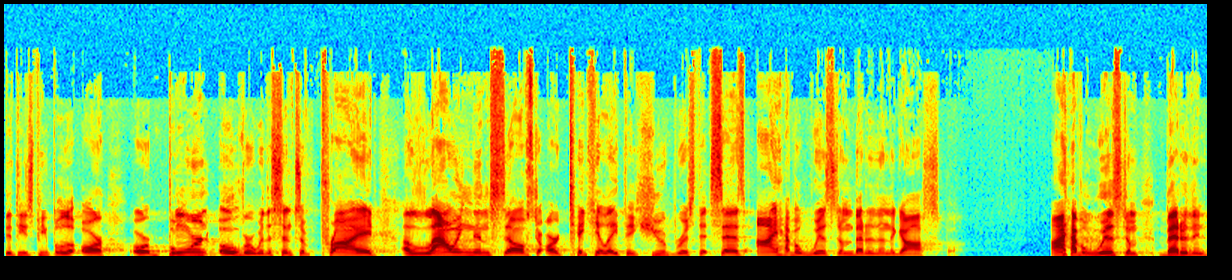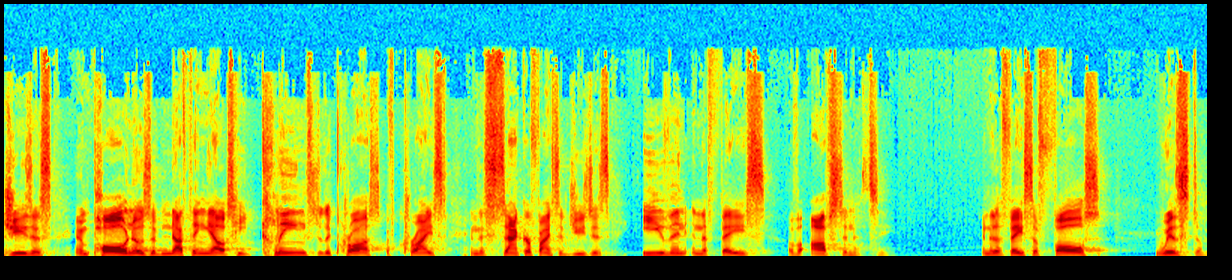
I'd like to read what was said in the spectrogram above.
that these people are, are born over with a sense of pride allowing themselves to articulate the hubris that says I have a wisdom better than the gospel I have a wisdom better than Jesus. And Paul knows of nothing else. He clings to the cross of Christ and the sacrifice of Jesus, even in the face of obstinacy, and in the face of false wisdom.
